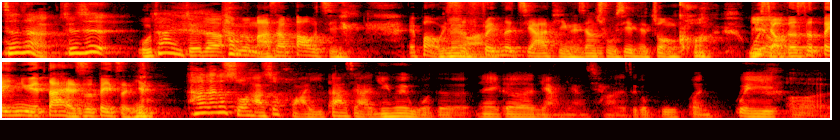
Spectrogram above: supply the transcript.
真的就是我突然觉得他们马上报警。哎，不好意思，Frame 的家庭好像出现一些状况，不晓得是被虐待还是被怎样。他那个时候还是怀疑大家因为我的那个娘娘腔的这个部分会呃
